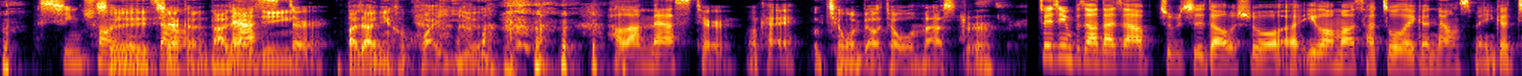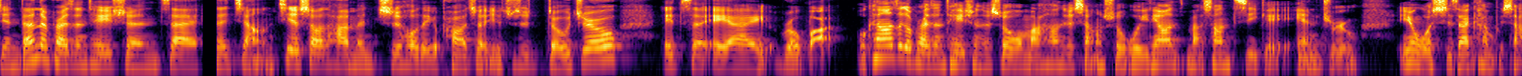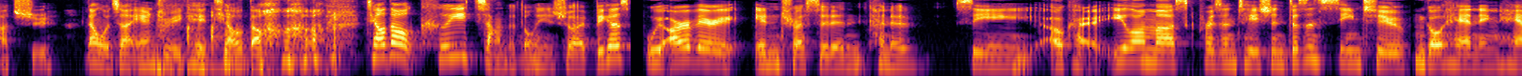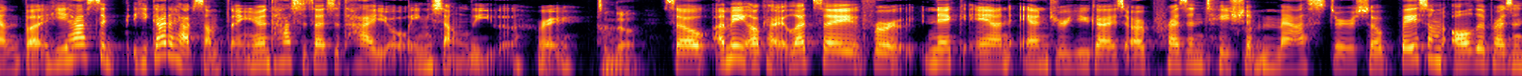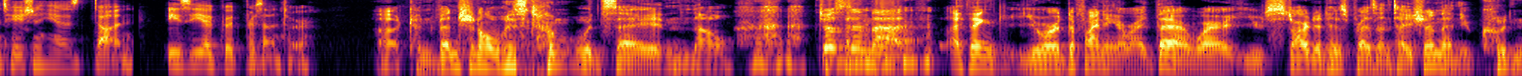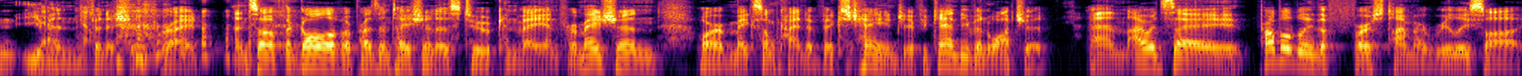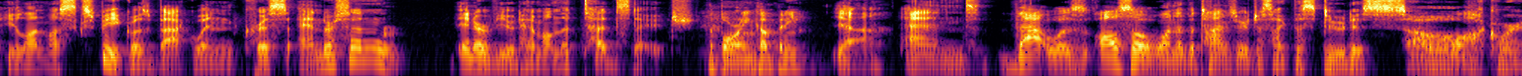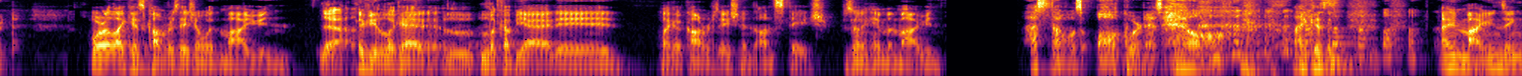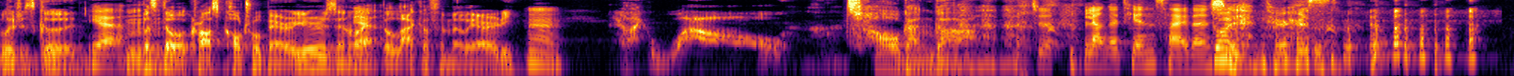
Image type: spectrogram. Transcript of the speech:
新创演讲，现在可能大家已经大家已经很怀疑了。好了，Master，OK，千万不要叫我 Master。最近不知道大家知不知道，说 Elon Musk 他做了一个 announcement，一个简单的 presentation，在在讲介绍他们之后的一个 project，也就是 Dojo，it's a AI robot。我看到这个 presentation 的时候，我马上就想说，我一定要马上寄给 Andrew，因为我实在看不下去。但我知道 Andrew 也可以挑到挑到可以讲的东西出来，because we are very interested in kind of seeing okay elon musk presentation doesn't seem to go hand in hand but he has to he got to have something 因为他实在是太有影响力了 right 真的 so i mean okay let's say for nick and andrew you guys are presentation masters so based on all the presentation he has done is he a good presenter Uh, conventional wisdom would say no. Just in that, I think you were defining it right there, where you started his presentation and you couldn't even yeah, no. finish it, right? and so, if the goal of a presentation is to convey information or make some kind of exchange, if you can't even watch it, and I would say probably the first time I really saw Elon Musk speak was back when Chris Anderson interviewed him on the TED stage. The Boring Company? Yeah. And that was also one of the times where you're just like, this dude is so awkward. Or like his conversation with Ma Yun. Yeah. If you look at it, look up, yeah, it, like a conversation on stage between him and Ma Yun. That stuff was awkward as hell. like, cause I mean, Ma Yun's English is good. Yeah. Mm-hmm. But still, across cultural barriers and like yeah. the lack of familiarity, mm. you're like, wow. 超尴尬，就两个天才，但是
